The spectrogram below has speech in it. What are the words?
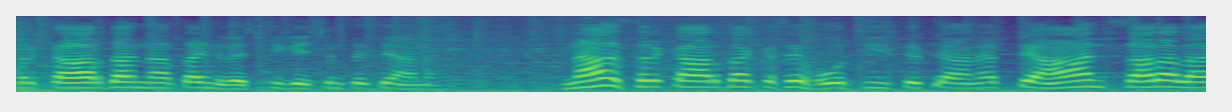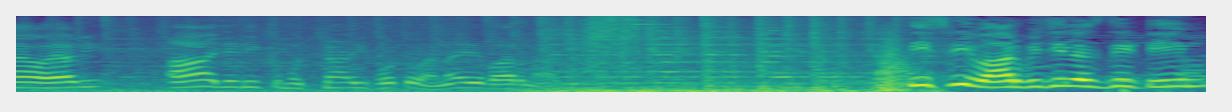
ਸਰਕਾਰ ਦਾ ਨਾ ਤਾਂ ਇਨਵੈਸਟੀਗੇਸ਼ਨ ਤੇ ਧਿਆਨ ਹੈ, ਨਾ ਸਰਕਾਰ ਦਾ ਕਿਸੇ ਹੋਰ ਚੀਜ਼ ਤੇ ਧਿਆਨ ਹੈ। ਧਿਆਨ ਸਾਰਾ ਲਾਇਆ ਹੋਇਆ ਵੀ ਆਹ ਜਿਹੜੀ ਕਮੁੱਛਾਂ ਵਾਲੀ ਫੋਟੋ ਹੈ ਨਾ, ਇਹ ਬਾਹਰ ਨਾ ਤੀਸਰੀ ਵਾਰ ਵਿਜੀਲੈਂਸ ਦੀ ਟੀਮ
